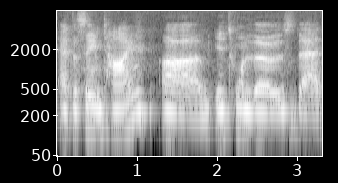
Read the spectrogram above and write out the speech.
At the same time, um, it's one of those that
